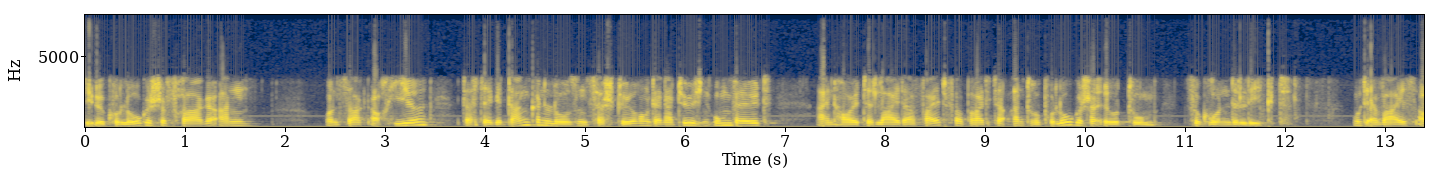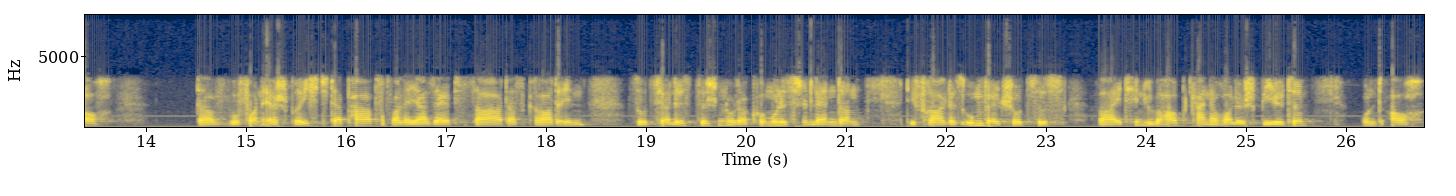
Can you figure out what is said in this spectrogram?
die ökologische Frage an und sagt auch hier, dass der gedankenlosen Zerstörung der natürlichen Umwelt ein heute leider weit verbreiteter anthropologischer Irrtum zugrunde liegt. Und er weiß auch, da, wovon er spricht, der Papst, weil er ja selbst sah, dass gerade in sozialistischen oder kommunistischen Ländern die Frage des Umweltschutzes weithin überhaupt keine Rolle spielte und auch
